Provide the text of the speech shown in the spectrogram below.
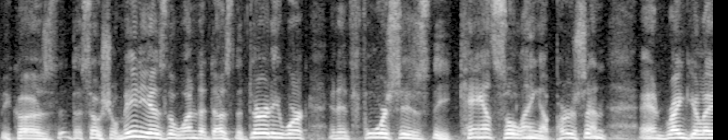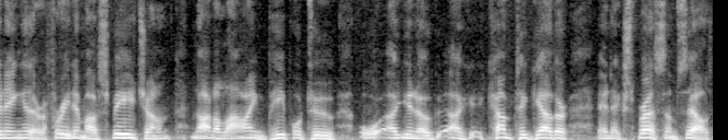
because the social media is the one that does the dirty work and enforces the canceling a person and regulating their freedom of speech and not allowing people to, uh, you know, uh, come together and express themselves.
